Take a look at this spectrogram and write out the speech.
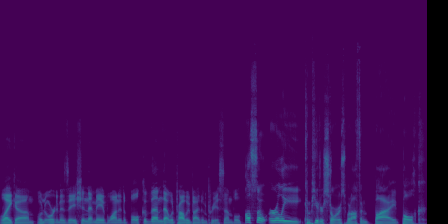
like um, an organization that may have wanted a bulk of them that would probably buy them pre-assembled. Also, early computer stores would often buy bulk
